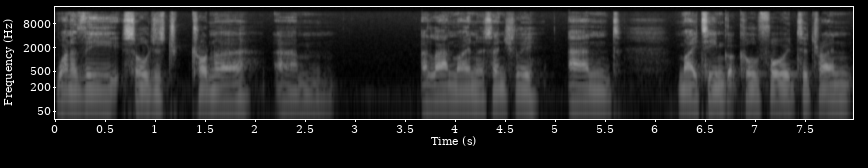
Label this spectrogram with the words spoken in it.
one of the soldiers tr trod a, um, a landmine essentially, and my team got called forward to try and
